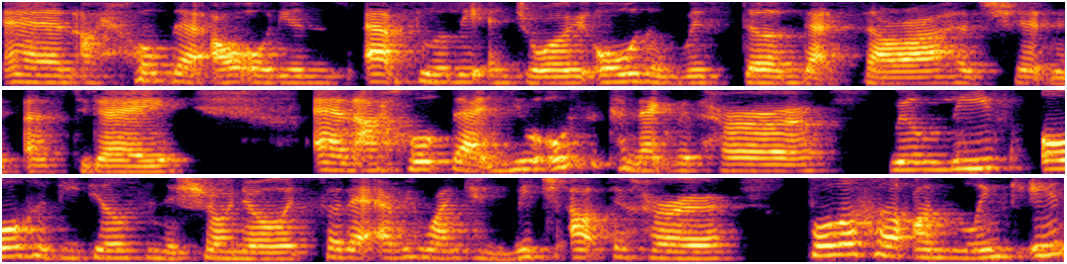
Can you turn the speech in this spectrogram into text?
And I hope that our audience absolutely enjoy all the wisdom that Sarah has shared with us today. And I hope that you also connect with her. We'll leave all her details in the show notes so that everyone can reach out to her, follow her on LinkedIn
